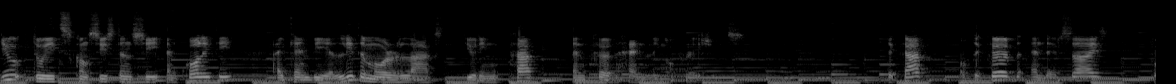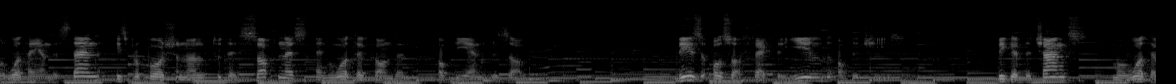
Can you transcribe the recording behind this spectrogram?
Due to its consistency and quality, I can be a little more relaxed during cut and curd handling operations. The cut of the curd and their size for what I understand, is proportional to the softness and water content of the end result. These also affect the yield of the cheese. Bigger the chunks, more water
